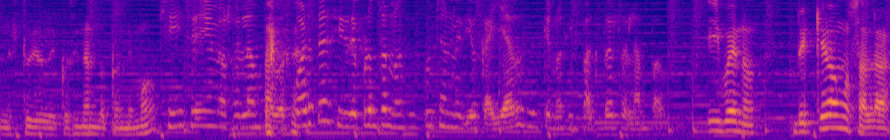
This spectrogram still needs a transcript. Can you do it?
el estudio de Cocinando con Demo. Sí, se oyen los relámpagos fuertes y de pronto nos escuchan medio callados, es que nos impactó el relámpago. Y bueno, ¿de qué vamos a hablar?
